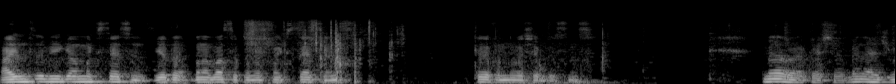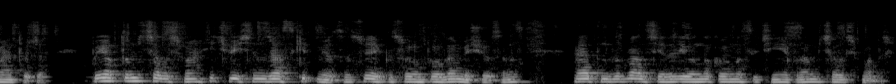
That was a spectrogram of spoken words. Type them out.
Ayrıntılı bilgi almak isterseniz ya da bana WhatsApp'tan ulaşmak isterseniz telefonla ulaşabilirsiniz. Merhaba arkadaşlar, ben Ercüment Hoca. Bu yaptığımız çalışma hiçbir işiniz rast gitmiyorsa, sürekli sorun problem yaşıyorsanız hayatınızda bazı şeyleri yoluna koyması için yapılan bir çalışmadır.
